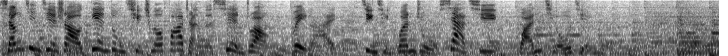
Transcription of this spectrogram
详尽介绍电动汽车发展的现状与未来，敬请关注下期环球节目。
